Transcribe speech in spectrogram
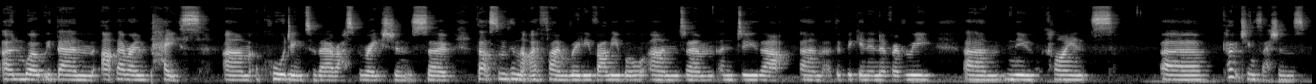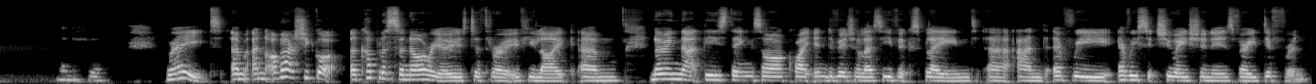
and work with them at their own pace um, according to their aspirations. So that's something that I find really valuable and um, and do that um, at the beginning of every um, new client's uh, coaching sessions. Wonderful. Great. Um, and I've actually got a couple of scenarios to throw, if you like. Um, knowing that these things are quite individual, as you've explained, uh, and every every situation is very different.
